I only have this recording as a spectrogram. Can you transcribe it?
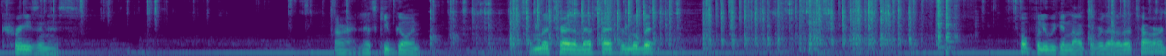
Craziness. Alright, let's keep going. I'm to try the left side for a little bit. Hopefully we can knock over that other tower.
